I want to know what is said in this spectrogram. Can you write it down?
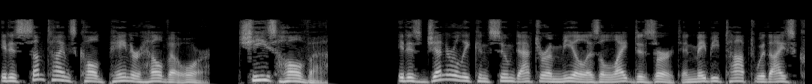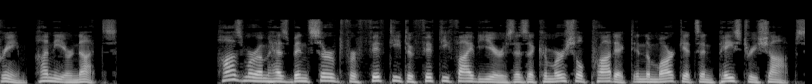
It is sometimes called peynir helva or cheese halva. It is generally consumed after a meal as a light dessert and may be topped with ice cream, honey or nuts. Höşmerim has been served for 50 to 55 years as a commercial product in the markets and pastry shops.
